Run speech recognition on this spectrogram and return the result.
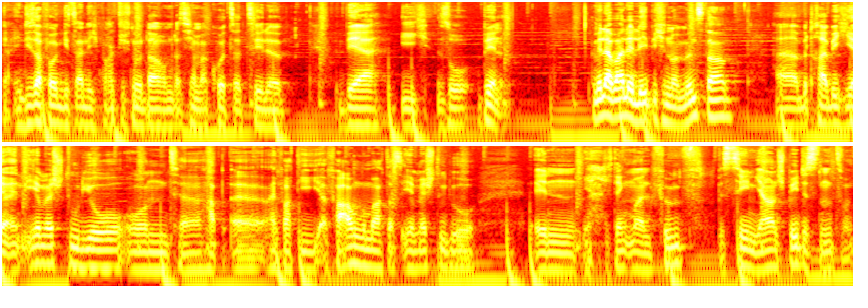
Ja, in dieser Folge geht es eigentlich praktisch nur darum, dass ich einmal kurz erzähle, wer ich so bin. Mittlerweile lebe ich in Neumünster, äh, betreibe hier ein EMS-Studio und äh, habe äh, einfach die Erfahrung gemacht, dass EMS-Studio in, ja, ich denke mal in fünf bis zehn Jahren spätestens, wenn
